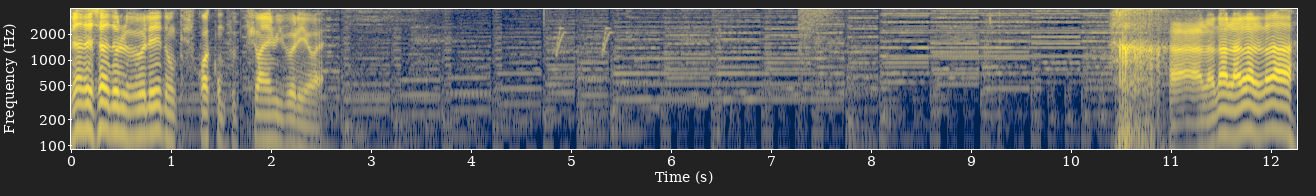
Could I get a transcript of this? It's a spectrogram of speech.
je viens déjà de le voler donc je crois qu'on peut plus rien lui voler ouais. Ah là là là là là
